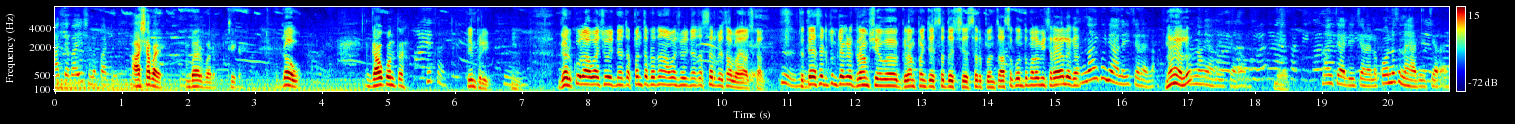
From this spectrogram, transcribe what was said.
आशाबाई विष्णू पाटील. आशाबाई. बर बर. ठीक आहे. गाव गाव कोणतं? हेच आहे. पिंपरी. घरकुल आवास योजनेचा पंतप्रधान आवास योजनेचा सर्वे चालू आहे आजकाल. तर त्यासाठी तुमच्याकडे ग्रामसेवक ग्रामपंचायत सदस्य सरपंच असं कोण तुम्हाला विचारायला आलं का? नाही कोणी आलं विचारायला. नाही आलं? नाही आलं विचारायला. बरं. नाही ते आले विचारायला. कोणच नाही आले विचारायला.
